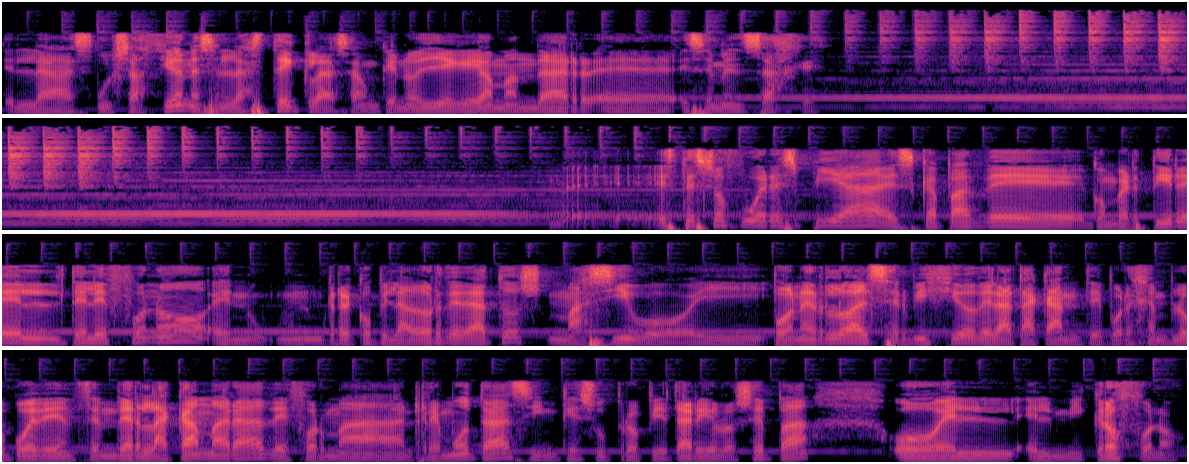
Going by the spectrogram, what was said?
las pulsaciones en las teclas, aunque no llegue a mandar eh, ese mensaje. Este software espía es capaz de convertir el teléfono en un recopilador de datos masivo y ponerlo al servicio del atacante. Por ejemplo, puede encender la cámara de forma remota sin que su propietario lo sepa o el, micrófono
